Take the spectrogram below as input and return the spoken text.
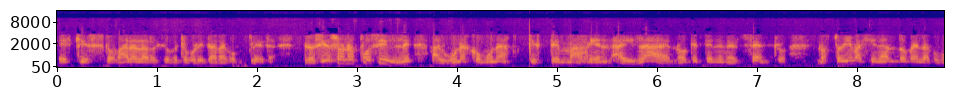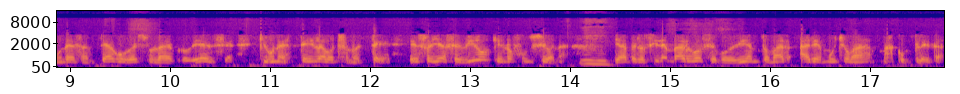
es que se tomara la región metropolitana completa. Pero si eso no es posible, algunas comunas que estén más bien aisladas, no que estén en el centro. No estoy imaginándome la comuna de Santiago versus la de Providencia, que una esté y la otra no esté. Eso ya se vio que no funciona ya pero sin embargo se podrían tomar áreas mucho más, más completas.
